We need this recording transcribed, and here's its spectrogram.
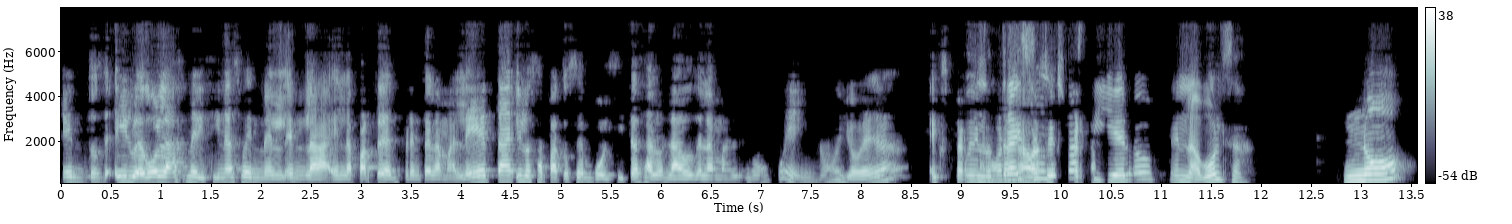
Entonces, y luego las medicinas en, el, en, la, en la parte de enfrente de la maleta y los zapatos en bolsitas a los lados de la maleta. No, güey, no, yo era experta. Bueno, ahora, traes ahora un pastillero en la bolsa. No,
